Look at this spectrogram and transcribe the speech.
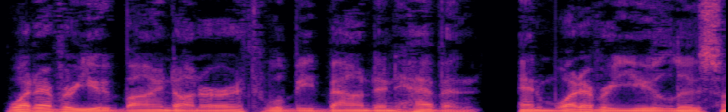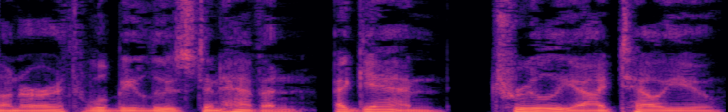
whatever you bind on earth will be bound in heaven, and whatever you loose on earth will be loosed in heaven. Again, truly I tell you,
